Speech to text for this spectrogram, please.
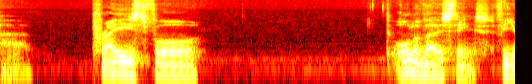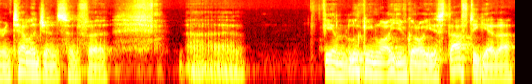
uh, praised for all of those things for your intelligence and for uh, feeling looking like you've got all your stuff together,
